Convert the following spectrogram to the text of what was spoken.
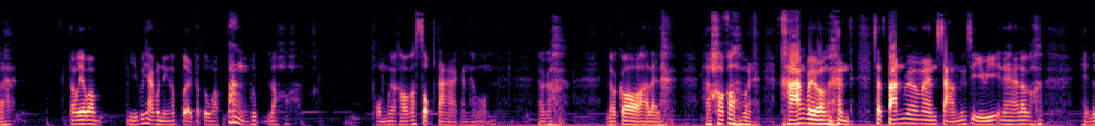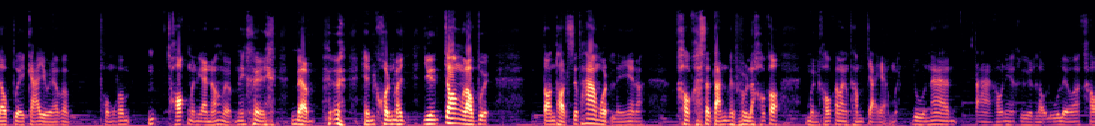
อต้องเรียกว่ามีผู้ชายคนหนึ่งเขาเปิดประตูมาปั้งปุ๊บแล้วผมกับเขาก็สบตากันครับผม แล้วก็แล้วก็อะไรล่ะ แล้วเขาก็มันค้างไปประมาณสตันไปประมาณสามถึงสี่วินะฮะแล้วก็เห็นเราเปื่อยกายอยู่นะแบบ ผมก็ช็อกเหมือนกันเนาะแบบไม่เคยแบบเห็นคนมายืนจ้องเราตอนถอดเสื้อผ้าหมดอะไรเงี้ยเนาะเขาก็สตันไปปุ๊บแล้วเขาก็เหมือนเขากำลังทำใจอะ่ะเหมือนดูหน้าตาเขาเนี่ยคือเรารู้เลยว่าเขา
